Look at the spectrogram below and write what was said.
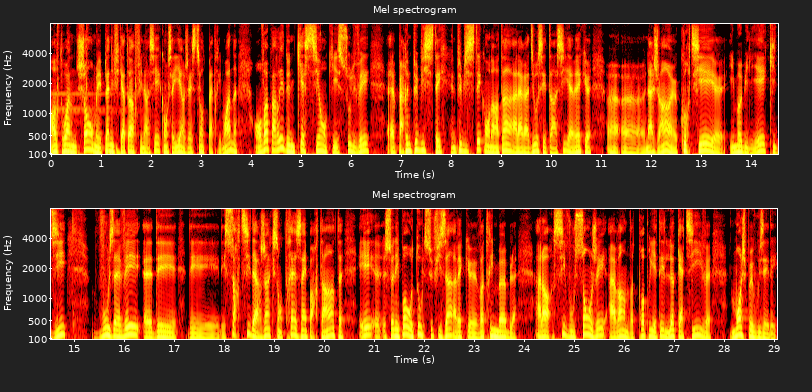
Antoine Chaume est planificateur financier et conseiller en gestion de patrimoine. On va parler d'une question qui est soulevée euh, par une publicité. Une publicité qu'on entend à la radio ces temps-ci avec euh, un, agent, un courtier euh, immobilier qui dit vous avez des, des, sorties d'argent qui sont très importantes et ce n'est pas autosuffisant avec votre immeuble. Alors, si vous songez à vendre votre propriété locative, moi, je peux vous aider.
